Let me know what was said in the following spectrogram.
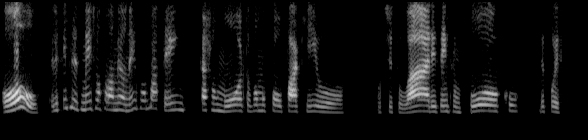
Ou eles simplesmente vão falar, meu, nem vão bater em cachorro morto, vamos poupar aqui o, os titulares, entra um pouco, depois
